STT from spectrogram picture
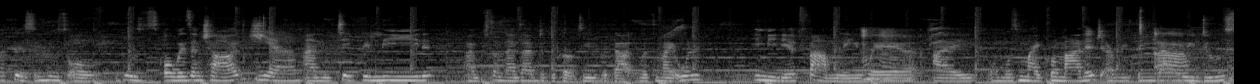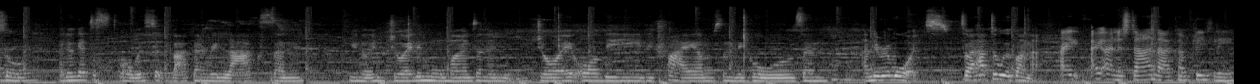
a person who's all who's always in charge Yeah. and take the lead. Um, sometimes I have difficulty with that with my own immediate family Mm-hmm. where I almost micromanage everything that Ah, we do. So I don't get to always sit back and relax and you know, enjoy the moments and enjoy all the, the triumphs and the goals and, and the rewards. So I have to work on that. I, I understand that completely.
